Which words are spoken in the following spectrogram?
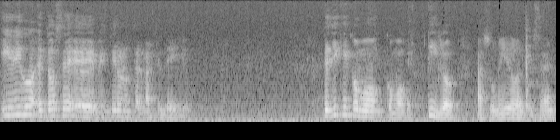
Y digo, entonces, eh, mi estilo no está al margen de ello de allí que como, como estilo asumido quizá en,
